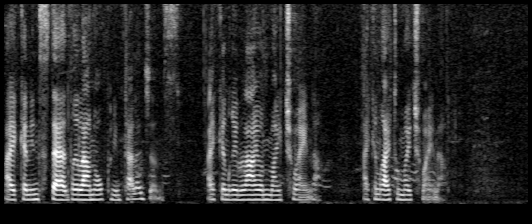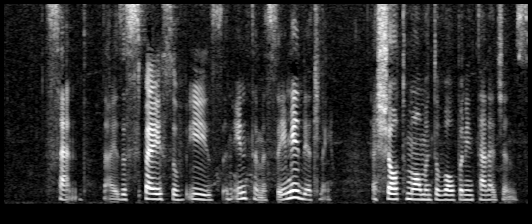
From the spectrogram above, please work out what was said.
I can instead rely on open intelligence. I can rely on my trainer. I can write to my trainer. Send. There is a space of ease and intimacy immediately. A short moment of open intelligence.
